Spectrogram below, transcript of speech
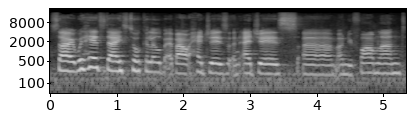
so we're here today to talk a little bit about hedges and edges um, on your farmland.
